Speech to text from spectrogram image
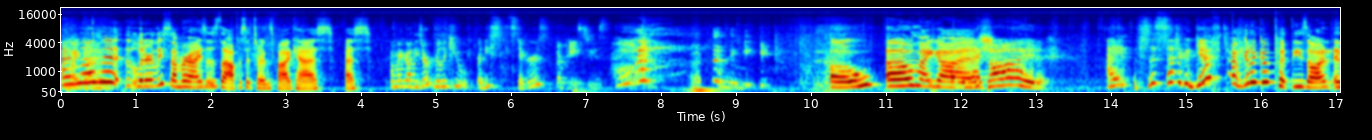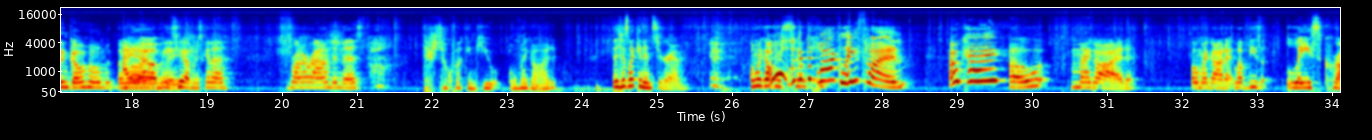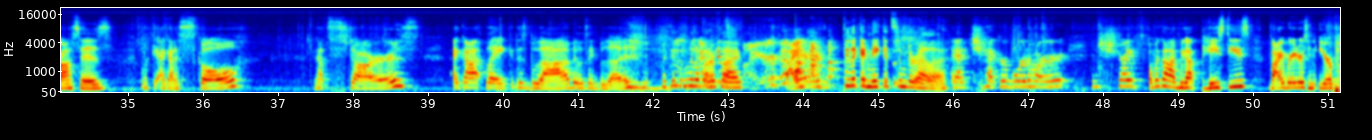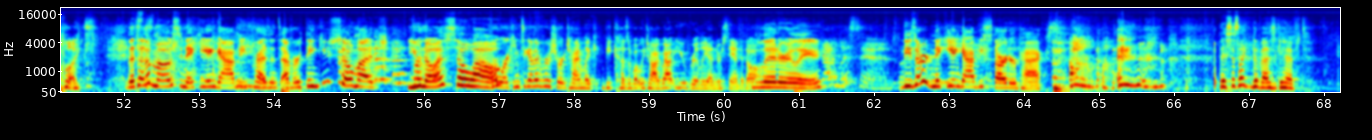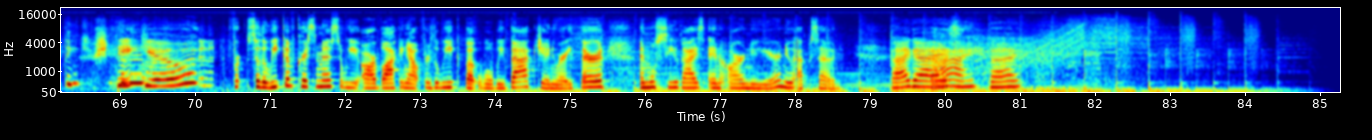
Oh I love God. it. It literally summarizes the Opposite Twins podcast. Yes. Oh my god, these are really cute. Are these stickers? They're pasties. Oh. Oh my god. Oh my god. I this is such a good gift. I'm gonna go put these on and go home with them I know, on, me like- too. I'm just gonna run around in this. They're so fucking cute. Oh my god. This is like an Instagram. Oh my god. Oh, look so at the cute. black lace one. Okay. Oh my god. Oh my god. I love these lace crosses. Look, I got a skull. I got stars. I got like this blob. It looks like blood. Look at the little butterfly. Fire. Fire. Be like a naked Cinderella. I got a checkerboard heart and stripes. Oh my god, we got pasties, vibrators, and earplugs. That's the most Niki and Gabi presents ever. Thank you so much. You know us so well. For well. working together for a short time, like because of what we talk about, you really understand it all. You Literally. gotta listen. These are Niki and Gabi starter packs. This is like the best gift. Thank you, Shannon. Thank you. For, so the week of Christmas, we are blacking out for the week, but we'll be back January 3rd, and we'll see you guys in our new year, new episode. Bye, guys. Bye. Bye.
